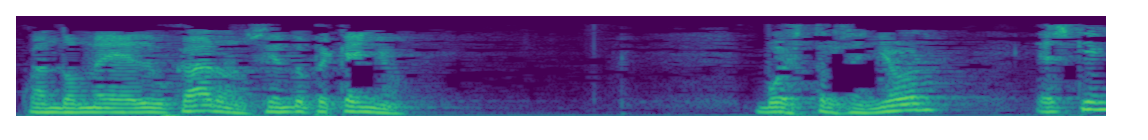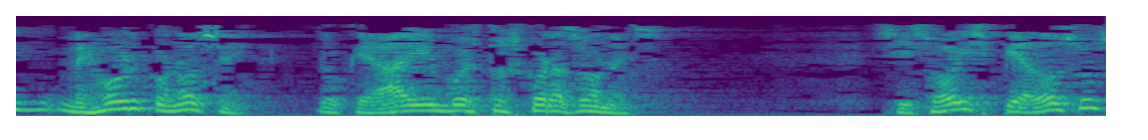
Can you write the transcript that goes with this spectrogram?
cuando me educaron siendo pequeño. Vuestro Señor es quien mejor conoce lo que hay en vuestros corazones si sois piadosos,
